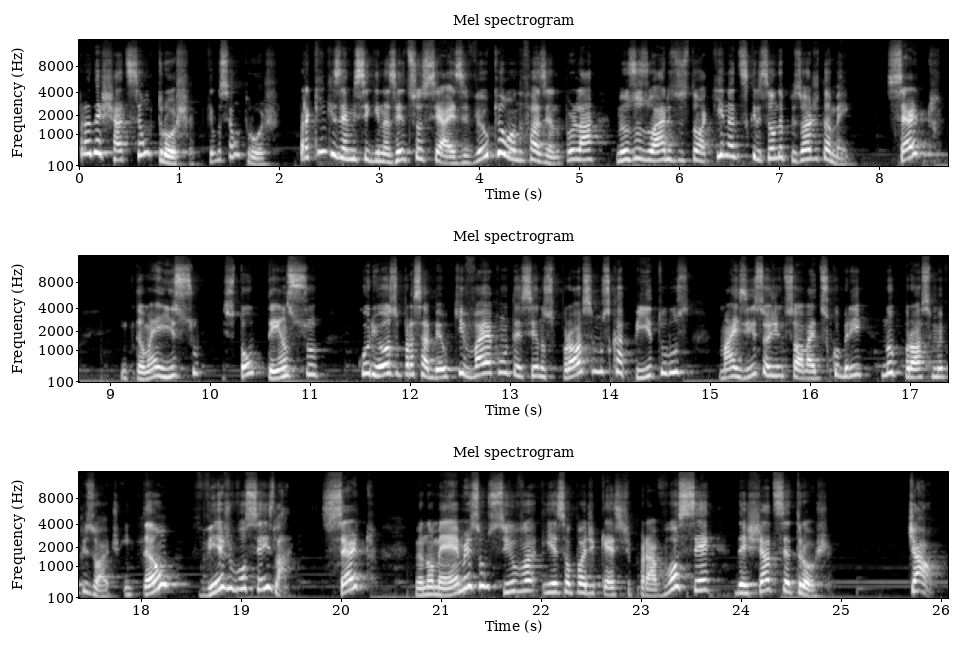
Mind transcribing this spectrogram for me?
para deixar de ser um trouxa, porque você é um trouxa. Para quem quiser me seguir nas redes sociais e ver o que eu ando fazendo por lá, meus usuários estão aqui na descrição do episódio também, certo? Então é isso, estou tenso, curioso para saber o que vai acontecer nos próximos capítulos, mas isso a gente só vai descobrir no próximo episódio. Então, vejo vocês lá, certo? Meu nome é Emerson Silva e esse é o podcast para você deixar de ser trouxa. Tchau!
